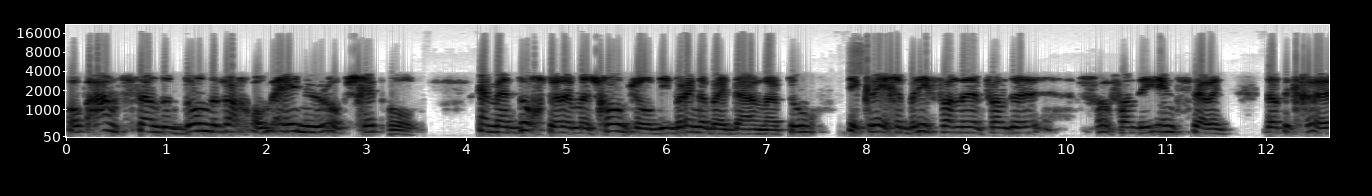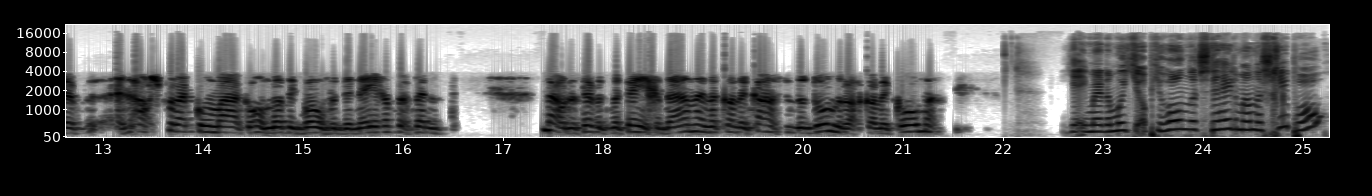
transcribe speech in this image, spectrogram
Op aanstaande donderdag om 1 uur op Schiphol. En mijn dochter en mijn schoonzoon die brengen mij daar naartoe. Ik kreeg een brief van, de, van, de, van, van die instelling dat ik eh, een afspraak kon maken omdat ik boven de 90 ben. Nou, dat heb ik meteen gedaan en dan kan ik aanstaande donderdag kan ik komen. Jee, maar dan moet je op je honderdste helemaal naar Schiphol?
